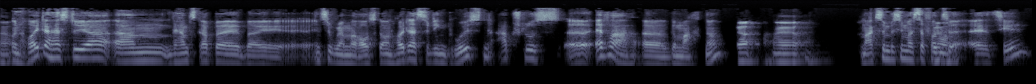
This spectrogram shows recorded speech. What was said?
Ja. Und heute hast du ja, ähm, wir haben es gerade bei, bei Instagram mal rausgehauen, heute hast du den größten Abschluss äh, ever äh, gemacht, ne? Ja, ja. Magst du ein bisschen was davon ja. zu erzählen?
